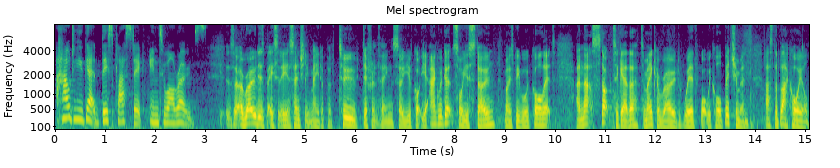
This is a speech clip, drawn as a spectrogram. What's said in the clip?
How do you get this plastic into our roads? So a road is basically essentially made up of two different things. So you've got your aggregates or your stone, most people would call it, and that's stuck together to make a road with what we call bitumen. That's the black oil.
